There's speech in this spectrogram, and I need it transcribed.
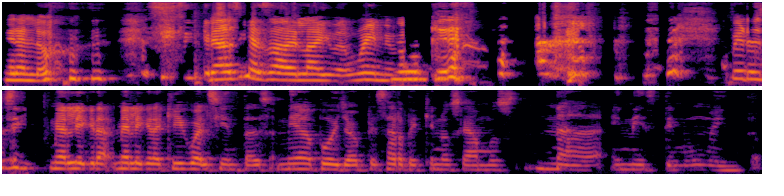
gracias, Adelaida. Bueno. pero sí, me alegra, me alegra que igual sientas mi apoyo a pesar de que no seamos nada en este momento.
